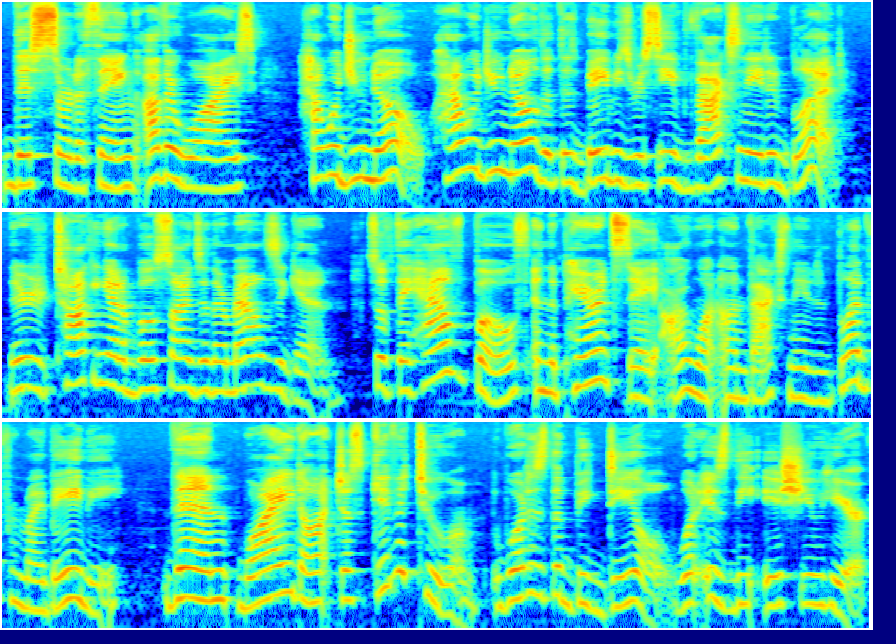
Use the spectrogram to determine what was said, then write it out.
this sort of thing. Otherwise, how would you know? How would you know that this baby's received vaccinated blood? They're talking out of both sides of their mouths again. So if they have both and the parents say, I want unvaccinated blood for my baby, then why not just give it to them? What is the big deal? What is the issue here?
